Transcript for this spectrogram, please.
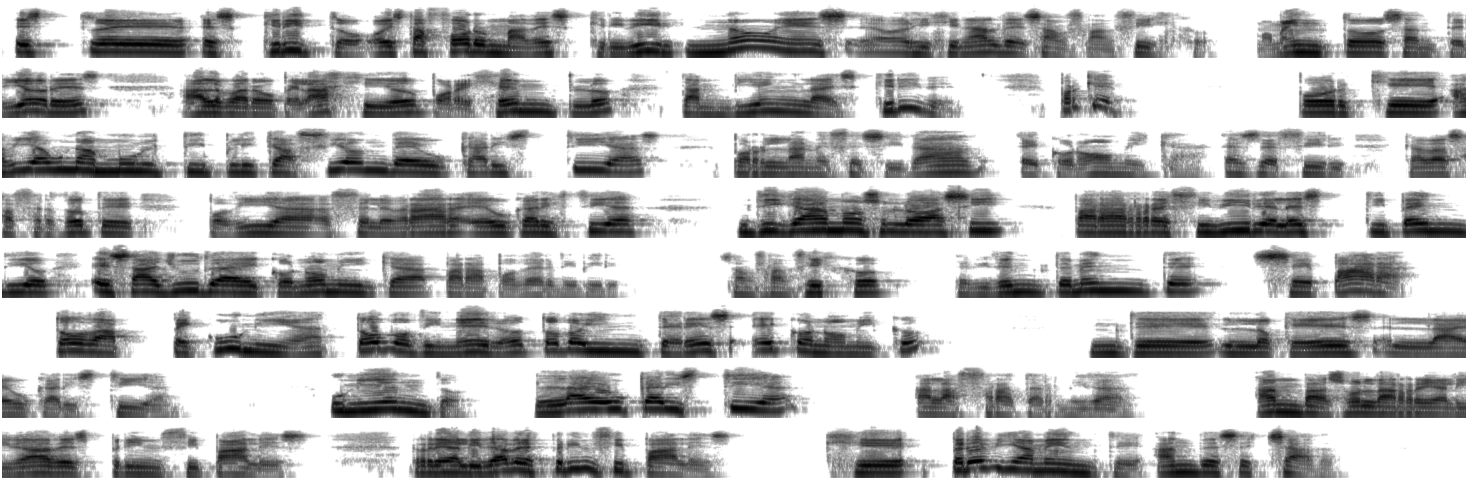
Este escrito o esta forma de escribir no es original de San Francisco. Momentos anteriores, Álvaro Pelagio, por ejemplo, también la escribe. ¿Por qué? Porque había una multiplicación de Eucaristías por la necesidad económica. Es decir, cada sacerdote podía celebrar Eucaristía, digámoslo así, para recibir el estipendio, esa ayuda económica para poder vivir. San Francisco, evidentemente, separa toda pecunia, todo dinero, todo interés económico de lo que es la Eucaristía, uniendo la Eucaristía a la fraternidad. Ambas son las realidades principales, realidades principales que previamente han desechado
